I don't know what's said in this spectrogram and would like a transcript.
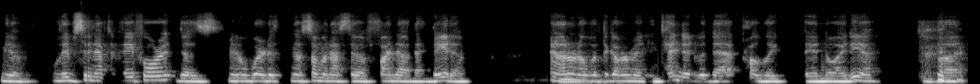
you know, Libsyn have to pay for it? Does, you know, where does, you know, someone has to find out that data? And I don't know what the government intended with that. Probably they had no idea. But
